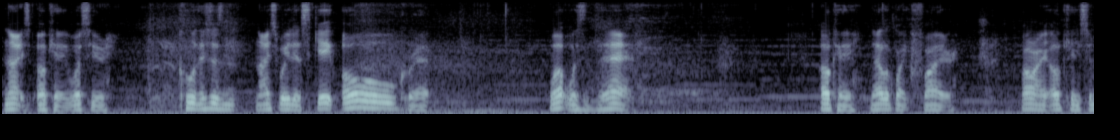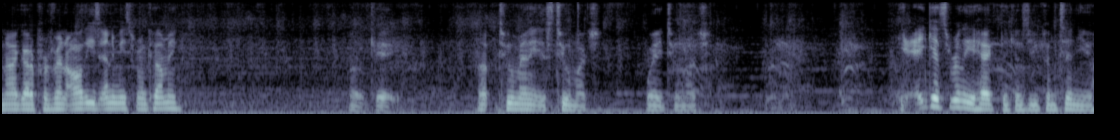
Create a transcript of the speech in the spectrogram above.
Nice. Okay, what's here? Cool, this is a nice way to escape. Oh, crap. What was that? Okay, that looked like fire. Alright, okay, so now I gotta prevent all these enemies from coming. Okay. Oh, too many is too much. Way too much. Yeah, it gets really hectic as you continue.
